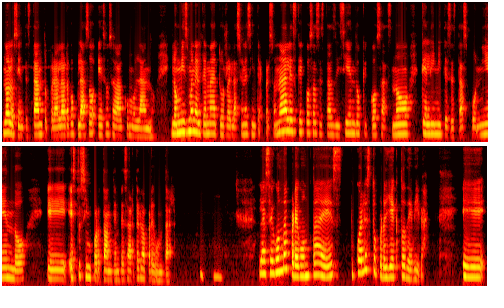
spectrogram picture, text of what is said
no lo sientes tanto, pero a largo plazo eso se va acumulando. Lo mismo en el tema de tus relaciones interpersonales, qué cosas estás diciendo, qué cosas no, qué límites estás poniendo. Eh, esto es importante, empezártelo a preguntar. La segunda pregunta es, ¿cuál es tu proyecto de vida? Eh,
